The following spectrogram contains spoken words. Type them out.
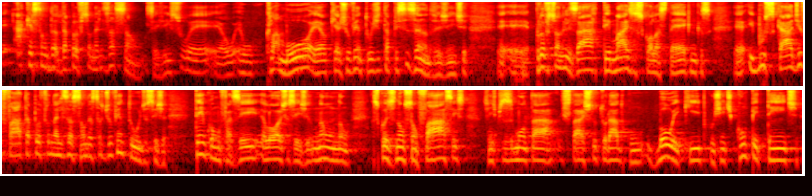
É a questão da, da, profissionalização, ou seja, isso é, é, o, é, o, clamor, é o que a juventude está precisando, a gente é, é, profissionalizar, ter mais escolas técnicas é, e buscar de fato a profissionalização dessa juventude, ou seja, tem como fazer, é lógico, ou seja, não, não, as coisas não são fáceis, a gente precisa montar, estar estruturado com boa equipe, com gente competente,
